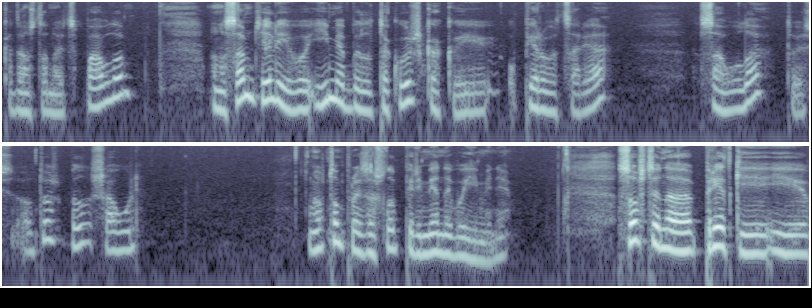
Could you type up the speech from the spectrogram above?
когда он становится Павлом – но на самом деле его имя было такое же, как и у первого царя Саула, то есть он тоже был Шауль. Но потом произошло перемена его имени. Собственно, предки и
